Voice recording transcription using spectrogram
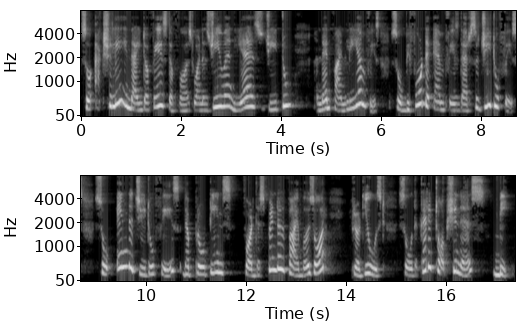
So actually in the interphase, the first one is G1, S, G2, and then finally M phase. So before the M phase, there is a G2 phase. So in the G2 phase, the proteins for the spindle fibers are produced. So the correct option is B.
